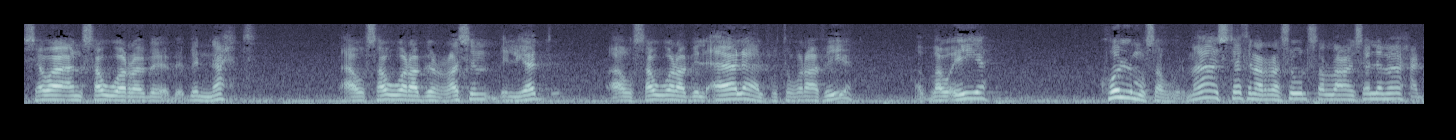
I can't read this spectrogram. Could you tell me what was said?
سواء صور بالنحت أو صور بالرسم باليد أو صور بالآلة الفوتوغرافية الضوئية. كل مصور ما استثنى الرسول صلى الله عليه وسلم أحدا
